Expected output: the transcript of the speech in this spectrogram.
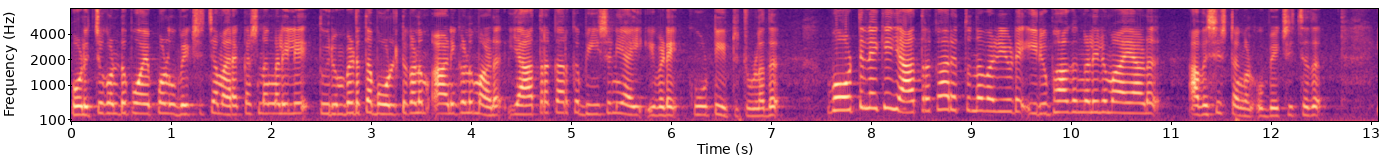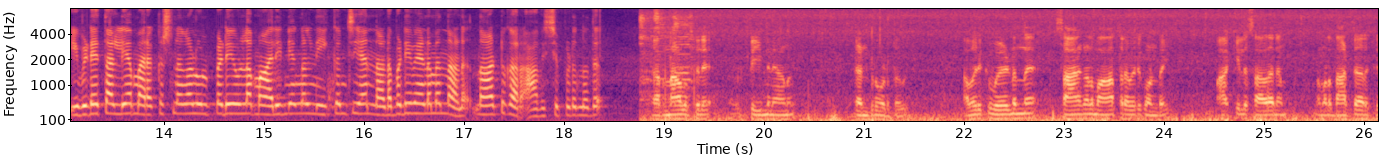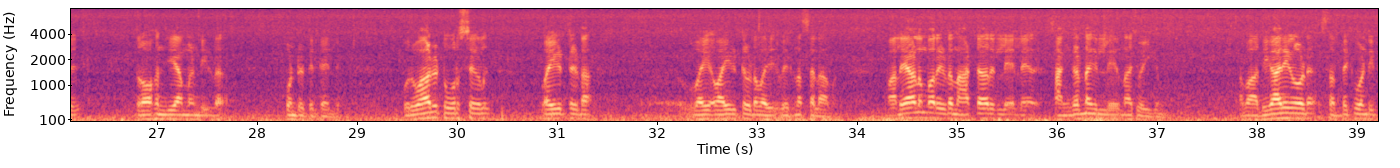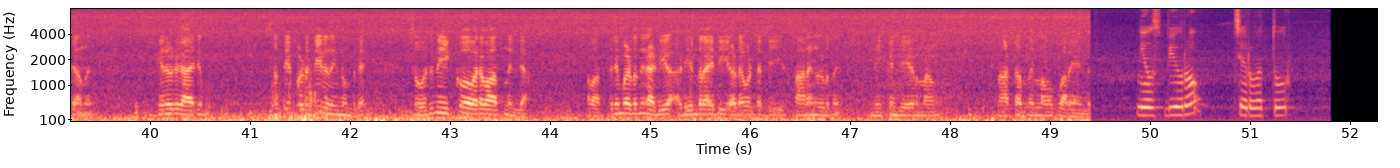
പൊളിച്ചുകൊണ്ടുപോയപ്പോൾ ഉപേക്ഷിച്ച മരക്കഷ്ണങ്ങളിലെ തുരുമ്പെടുത്ത ബോൾട്ടുകളും ആണികളുമാണ് യാത്രക്കാർക്ക് ഭീഷണിയായി ഇവിടെ കൂട്ടിയിട്ടിട്ടുള്ളത്. ബോട്ടിലേക്ക് യാത്രക്കാർ എത്തുന്ന വഴിയുടെ ഇരുഭാഗങ്ങളിലുമായാണ് അവശിഷ്ടങ്ങൾ ഉപേക്ഷിച്ചത്. ഇവിടെ തള്ളിയ മരക്കഷ്ണങ്ങൾ ഉൾപ്പെടെയുള്ള മാലിന്യങ്ങൾ നീക്കം ചെയ്യാൻ നടപടി വേണമെന്നാണ് നാട്ടുകാർ ആവശ്യപ്പെടുന്നത്. എറണാകുളത്തിലെ ടീമിനാണ് ടെൻഡർ കൊടുത്തത്. അവർക്ക് വേണ്ടുന്ന സാധനങ്ങൾ മാത്രം അവർ കൊണ്ടുപോയി. ബാക്കിയുള്ള സാധനം നമ്മുടെ നാട്ടുകാർക്ക് ദ്രോഹം ചെയ്യാൻ വേണ്ടിയിട്ട് കൊണ്ടിട്ടിട്ടില്ല. ഒരുപാട് ടൂറിസ്റ്റുകൾ വൈകിട്ടിട ഇട വൈകിട്ട് ഇവിടെ വരുന്ന സ്ഥലമാണ്. മലയാളം പറയും ഇവിടെ നാട്ടുകാരില്ലേ അല്ലെ സംഘടനയില്ലേ എന്നാണ് ചോദിക്കുന്നത് അപ്പോൾ അധികാരികളുടെ ശ്രദ്ധയ്ക്ക് വേണ്ടിയിട്ടാണ് ഇങ്ങനെ ഒരു കാര്യം സത്യപ്പെടുത്തിയിരുന്നതിന് മുമ്പിൽ പക്ഷെ ഒരു നീക്കവും അവരെ ഭാഗത്തുനിന്നില്ല. അപ്പോൾ അത്രയും പെട്ടെന്ന് അടി അടിയന്തരമായിട്ട് ഇടപെട്ടിട്ട് ഈ സാധനങ്ങൾ നീക്കം ചെയ്യണമെന്നാണ് നാട്ടുകാരിൽ നമുക്ക് പറയേണ്ടത് ന്യൂസ് ബ്യൂറോ ചെറുവത്തൂർ.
